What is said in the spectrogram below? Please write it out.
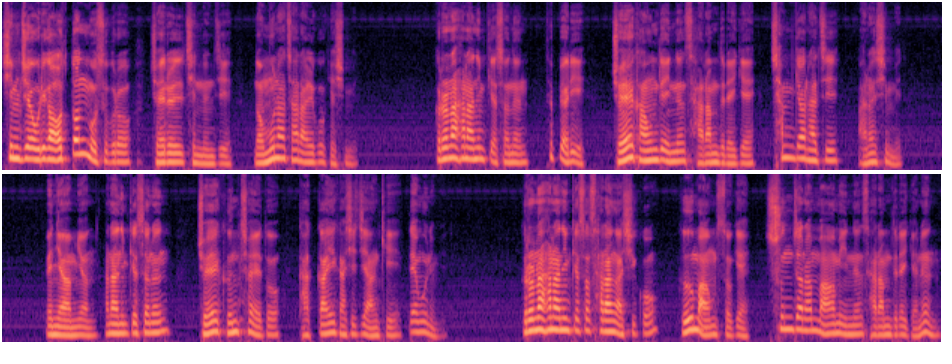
심지어 우리가 어떤 모습으로 죄를 짓는지 너무나 잘 알고 계십니다. 그러나 하나님께서는 특별히 죄 가운데 있는 사람들에게 참견하지 않으십니다. 왜냐하면 하나님께서는 죄 근처에도 가까이 가시지 않기 때문입니다. 그러나 하나님께서 사랑하시고 그 마음 속에 순전한 마음이 있는 사람들에게는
